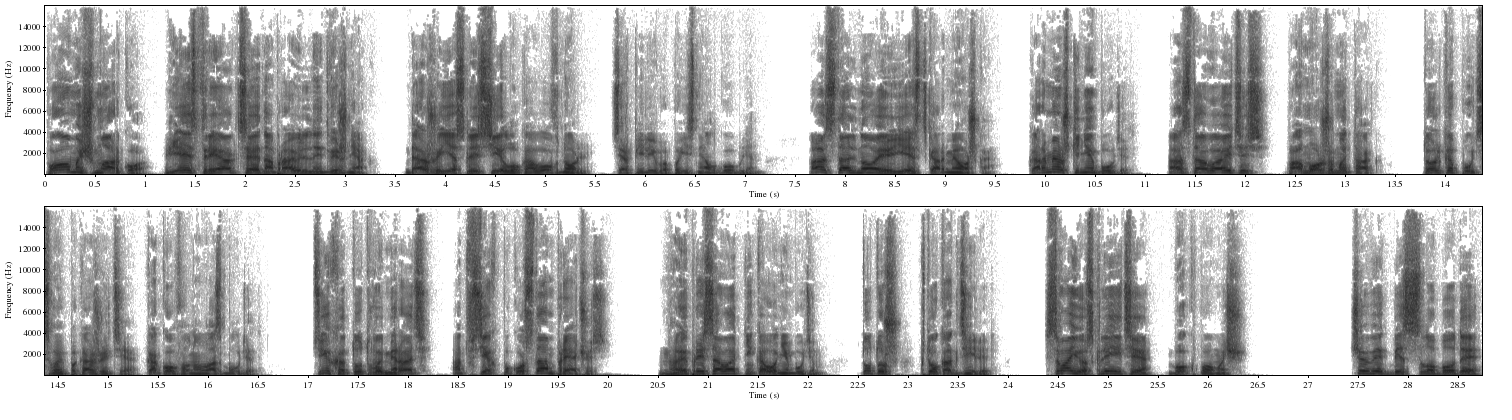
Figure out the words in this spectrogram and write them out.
Помощь Марку. Есть реакция на правильный движняк. Даже если сил у кого в ноль, терпеливо пояснял Гоблин. Остальное есть кормежка. Кормежки не будет. Оставайтесь, поможем и так. Только путь свой покажите, каков он у вас будет. Тихо тут вымирать, от всех по кустам прячусь. Но и прессовать никого не будем. Тут уж кто как делит. Свое склеите, бог помощь. Человек без свободы,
